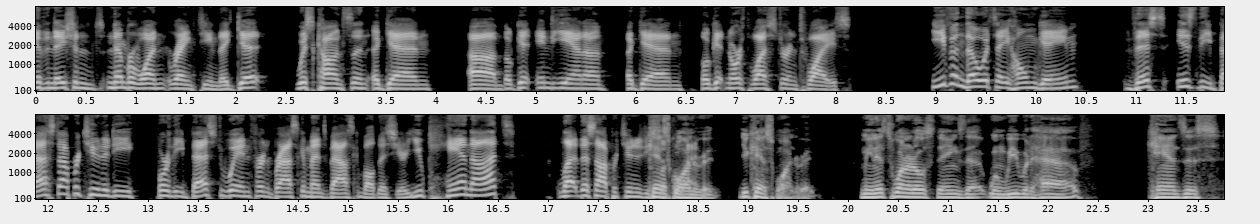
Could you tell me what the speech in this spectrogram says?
at the nation's number one ranked team. They get Wisconsin again. Um, they'll get Indiana again. They'll get Northwestern twice. Even though it's a home game, this is the best opportunity for the best win for Nebraska men's basketball this year. You cannot let this opportunity can't slip away. squander it. You can't squander it. I mean, it's one of those things that when we would have Kansas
